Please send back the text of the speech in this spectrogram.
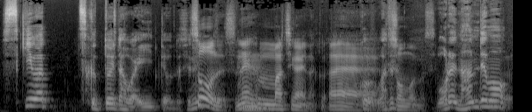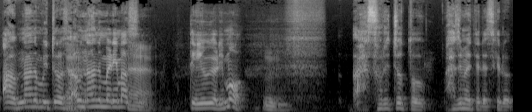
隙は作っといた方がいいってことですよね。そうですね、間違いなく、ええ。こう私そう思います。俺何でもあ何でも言ってください、あ何でもやります、ええっていうよりもうんあそれちょっと初めてですけど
